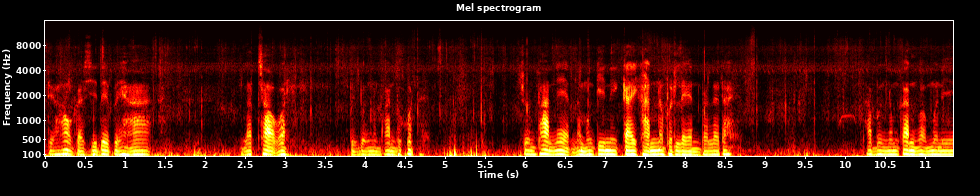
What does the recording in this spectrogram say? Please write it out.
เดี๋ยวเฮาก็สิได้ไปหาลัดเช้ากันไปเบิ่งน้ำกันทุกคนชวนผ่านแน่นะเมื่อกี้นี่ไกลคันนะเพิ่นแลนไปแล้วได้ ถ้าเบิ่งน้ำกันว่ามื้อนี้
